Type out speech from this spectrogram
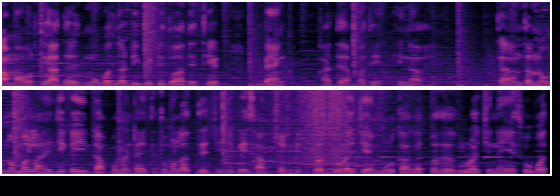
कामावरती आधारित मोबदला डी बी टीद्वारे थेट बँक खात्यामध्ये येणार आहे. त्यानंतर नऊ नंबरला आहे जे काही डॉक्युमेंट आहे ते तुम्हाला त्याची जी काही साक्षांकित प्रत जोडायची आहे मूळ कागदपत्र जोडायची नाही आहे सोबत.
